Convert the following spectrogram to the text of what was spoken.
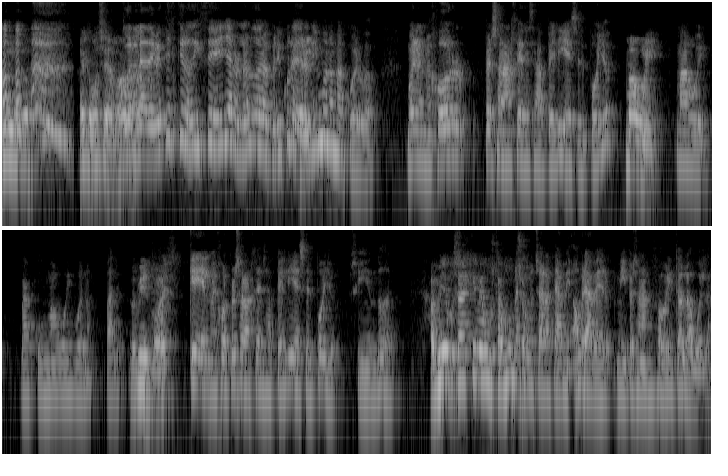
Ay, ¿cómo se llama? Con la de veces que lo dice ella a lo largo de la película y Sí. ahora mismo no me acuerdo. Bueno, el mejor personaje de esa peli es el pollo, Maui. Maui. Baku, Maui, bueno, vale. Lo mismo es. Que el mejor personaje de esa peli es el pollo, sin duda. A mí, ¿sabes qué me gusta Me hace mucho? mucha gracia a mí. Hombre, a ver, mi personaje favorito es la abuela.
